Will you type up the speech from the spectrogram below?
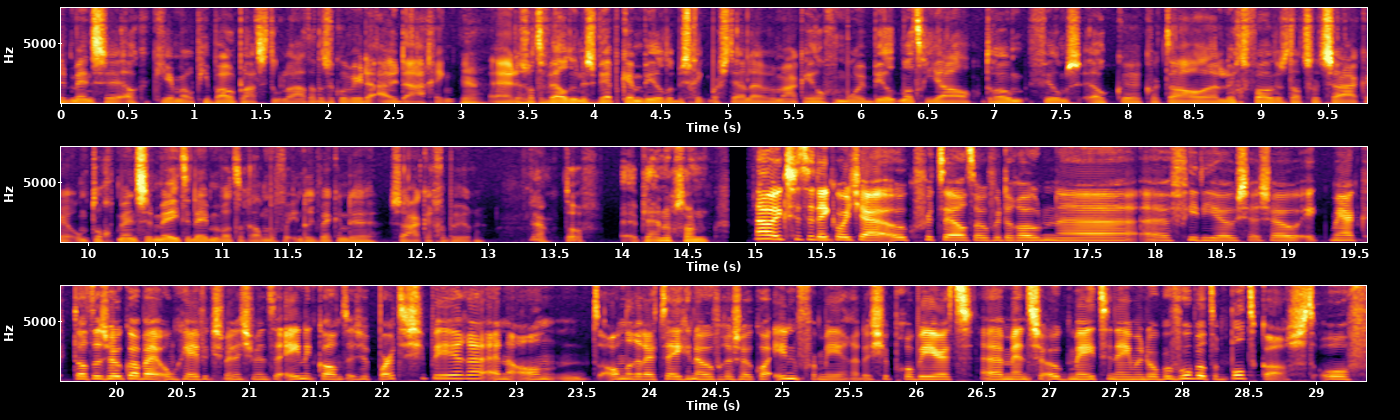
10.000 mensen elke keer maar op je bouwplaats toelaten. Dat is ook alweer de uitdaging. Ja. dus wat we wel doen is webcambeelden beschikbaar stellen. We maken heel veel mooi beeldmateriaal. Droomfilms, elk kwartaal luchtfoto's, dat soort zaken. Om toch mensen mee te nemen wat er allemaal voor indrukwekkende zaken gebeuren. Ja, tof. Heb jij nog zo'n nou, ik zit te denken wat jij ook vertelt over drone-video's uh, uh, en zo. Ik merk dat is ook wel bij omgevingsmanagement. De ene kant is het participeren en de het andere daartegenover is ook wel informeren. Dus je probeert uh, mensen ook mee te nemen door bijvoorbeeld een podcast of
